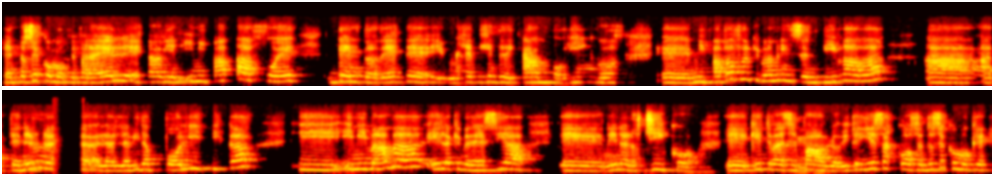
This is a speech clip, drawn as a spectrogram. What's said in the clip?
Entonces, como que para él estaba bien. Y mi papá fue dentro de este, imagínate, gente de campo, gringos, eh, mi papá fue el que más me incentivaba a, a tener una, la, la, vida política y, y, mi mamá es la que me decía, eh, nena, los chicos, eh, ¿qué te va a decir Pablo? ¿Viste? Y esas cosas. Entonces, como que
